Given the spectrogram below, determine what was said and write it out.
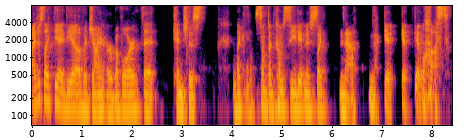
I just like the idea of a giant herbivore that can just like something comes to eat it and it's just like, nah, nah, get get get lost.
